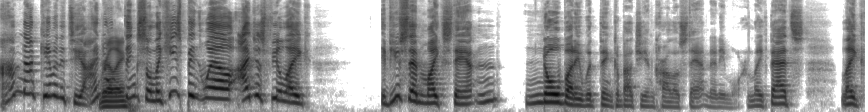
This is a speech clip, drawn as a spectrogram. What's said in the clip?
I'm not giving it to you. I don't Really? think so. Like he's been well, I just feel like if you said Mike Stanton, nobody would think about Giancarlo Stanton anymore. Like that's like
